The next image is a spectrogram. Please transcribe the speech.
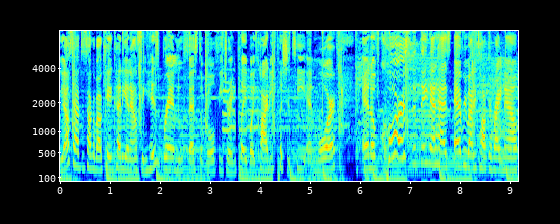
We also have to talk about Kid Cudi announcing his brand new festival featuring Playboi Carti, Pusha T, and more. And of course, the thing that has everybody talking right now,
